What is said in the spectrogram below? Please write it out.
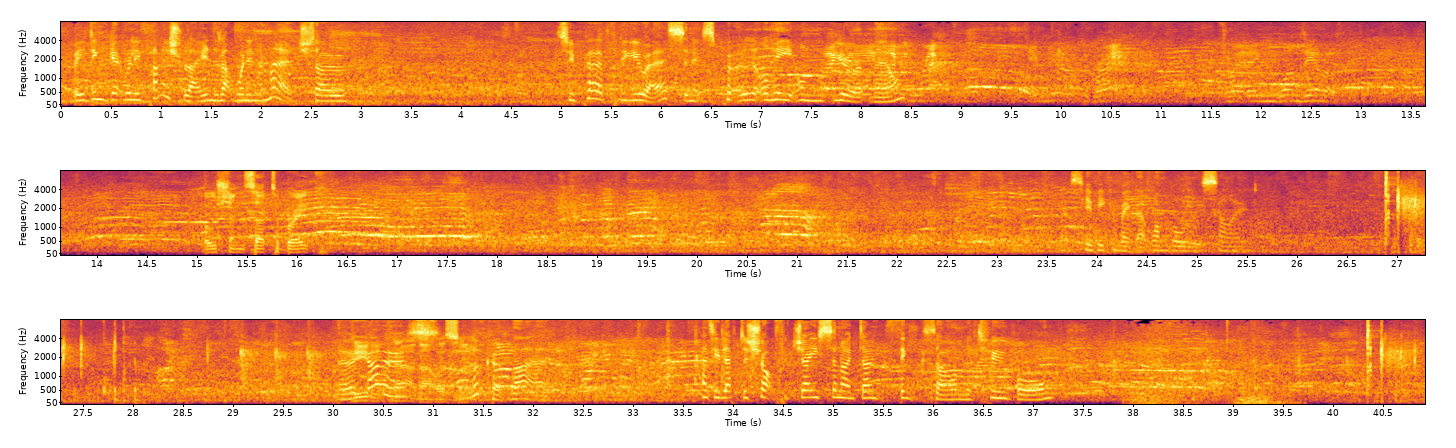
But he didn't get really punished for that. He ended up winning the match. So superb for the US, and it's put a little heat on Europe now. Ouschan set to break. See if he can make that one ball inside. There He it goes. Look at that. Has he left a shot for Jayson? I don't think so on the two ball.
